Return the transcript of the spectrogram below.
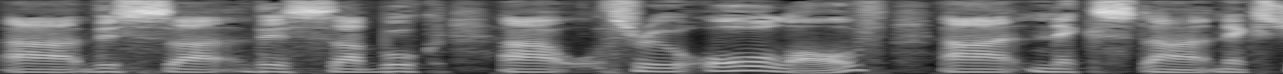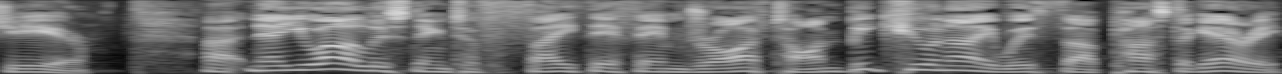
uh, this uh, this uh, book uh, through all of uh, next uh, next year. Now you are listening to Faith FM Drive Time, big Q and A with Pastor Gary.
